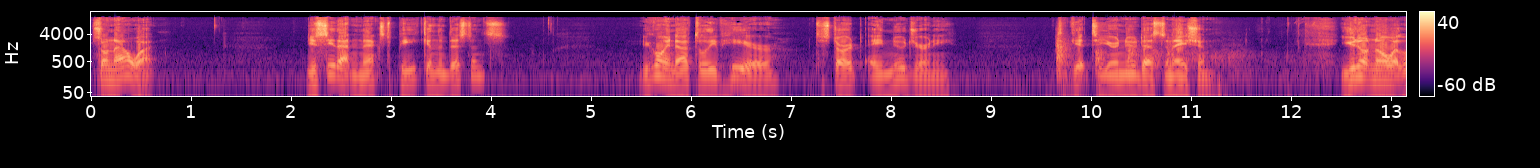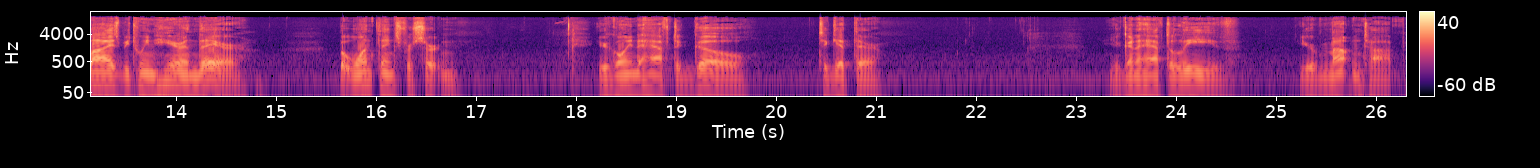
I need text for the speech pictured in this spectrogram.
So now what? Do you see that next peak in the distance? You're going to have to leave here to start a new journey to get to your new destination. You don't know what lies between here and there, but one thing's for certain you're going to have to go to get there. You're going to have to leave your mountaintop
